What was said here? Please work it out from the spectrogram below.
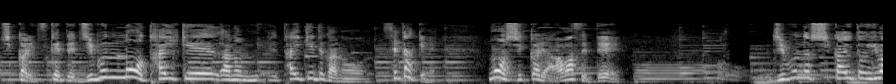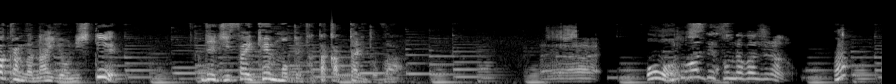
う、しっかりつけて、自分の体型、あの、体型っていうかあの、背丈もしっかり合わせて、自分の視界と違和感がないようにして、で、実際剣持って戦ったりとかえをー、モンハンってそんな感じなの？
